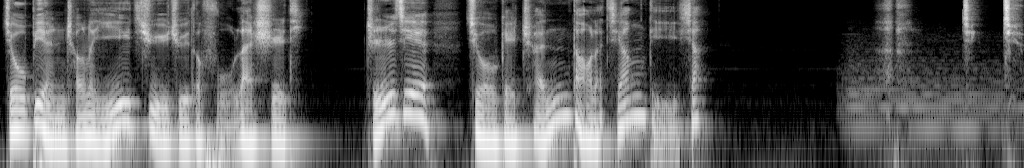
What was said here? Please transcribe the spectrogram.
就变成了一具具的腐烂尸体，直接就给沉到了江底下。千千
